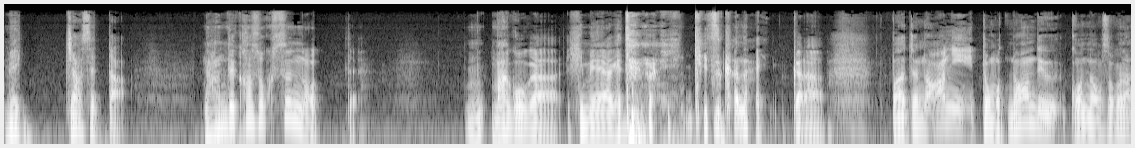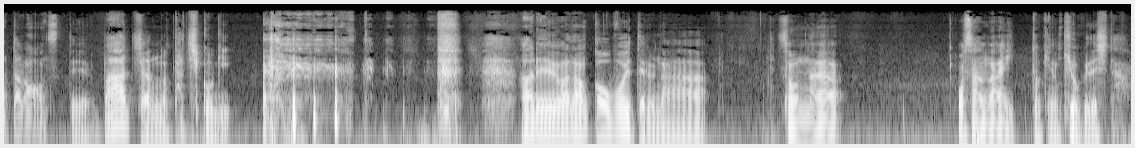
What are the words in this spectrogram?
めっちゃ焦った。なんで加速すんのって。孫が悲鳴上げてるのに 気づかないから、ばあちゃん何と思って、なんでこんな遅くなったのつって、ばあちゃんの立ちこぎ。あれはなんか覚えてるなそんな幼い時の記憶でした。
